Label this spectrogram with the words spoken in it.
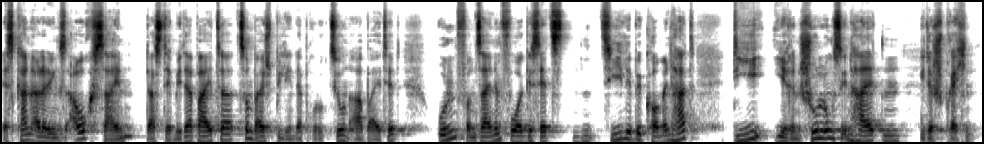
Es kann allerdings auch sein, dass der Mitarbeiter zum Beispiel in der Produktion arbeitet und von seinem Vorgesetzten Ziele bekommen hat, die ihren Schulungsinhalten widersprechen.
